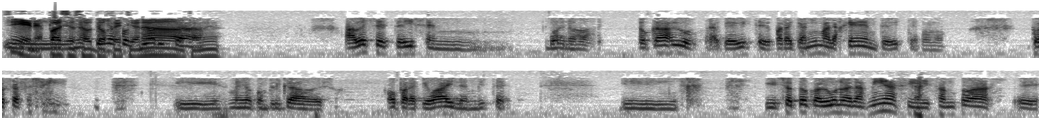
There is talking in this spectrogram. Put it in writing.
Sí, en espacios autogestionados también. A veces te dicen, bueno, toca algo para que, viste, para que anima a la gente, viste, como cosas así. Y es medio complicado eso. O para que bailen, viste. Y, y yo toco algunas de las mías y son todas eh,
